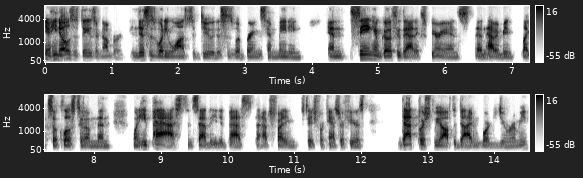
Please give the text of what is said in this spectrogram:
You know, he knows his days are numbered and this is what he wants to do. This is what brings him meaning. And seeing him go through that experience and having been like so close to him, then when he passed, and sadly he did pass after fighting stage four cancer fears, that pushed me off the diving board to do Rumie.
